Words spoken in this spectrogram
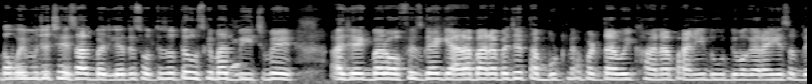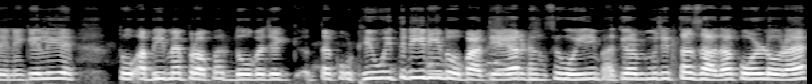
तो वही मुझे छः सात बज गए थे सोते सोते। उसके बाद बीच में अजय एक बार ऑफ़िस गए ग्यारह बारह बजे तब उठना पड़ता है। वही खाना पानी दूध वगैरह ये सब देने के लिए। तो अभी मैं प्रॉपर दो बजे तक उठी हूँ। इतनी नींद हो पाती है यार, ढंग से हो ही नहीं पाती और अभी मुझे इतना ज़्यादा कोल्ड हो रहा है।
